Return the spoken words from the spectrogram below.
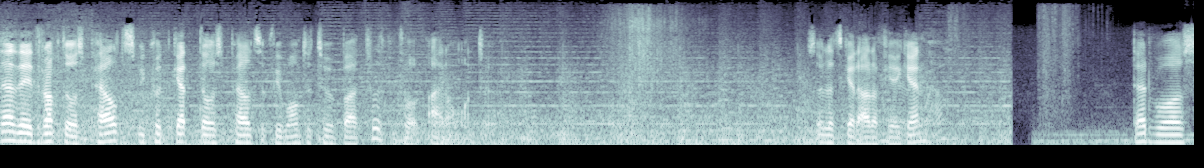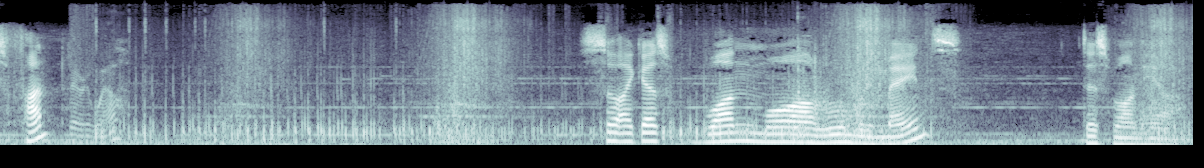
Now they drop those pelts. We could get those pelts if we wanted to, but truth be told, I don't want to. So let's get out of here again. That was fun. Very well. So I guess one more room remains. This one here.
